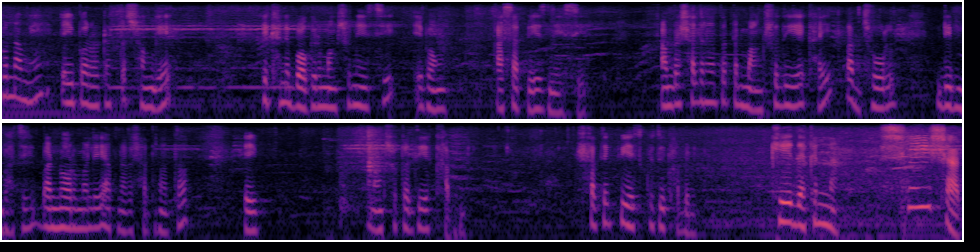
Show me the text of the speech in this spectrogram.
এখন আমি এই পরোটাটার সঙ্গে এখানে বগের মাংস নিয়েছি এবং কাঁচা পেঁয়াজ নিয়েছি। আমরা সাধারণত একটা মাংস দিয়ে খাই বা ঝোল, ডিম ভাজি বা নর্মালি আপনারা সাধারণত এই মাংসটা দিয়ে খাবেন। সাথে পেঁয়াজ কুচি খাবেন। খেয়ে দেখেন না, সেই স্বাদ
